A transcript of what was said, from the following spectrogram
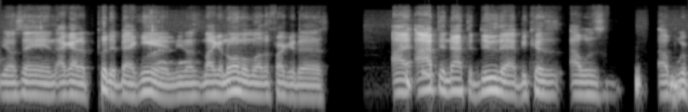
know what I'm saying, I got to put it back in, you know, like a normal motherfucker does. I opted not to do that because I was uh, we're,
